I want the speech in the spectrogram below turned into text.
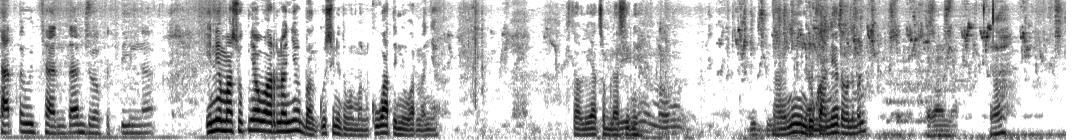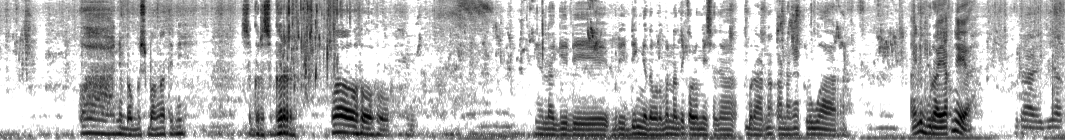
satu jantan dua betina ini masuknya warnanya bagus ini teman-teman, kuat ini warnanya. Kita lihat sebelah sini. Nah ini indukannya teman-teman. Ya. Wah ini bagus banget ini, seger-seger. Wow. Ini lagi di breeding ya teman-teman. Nanti kalau misalnya beranak anaknya keluar. Nah, ini burayaknya ya? rayak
